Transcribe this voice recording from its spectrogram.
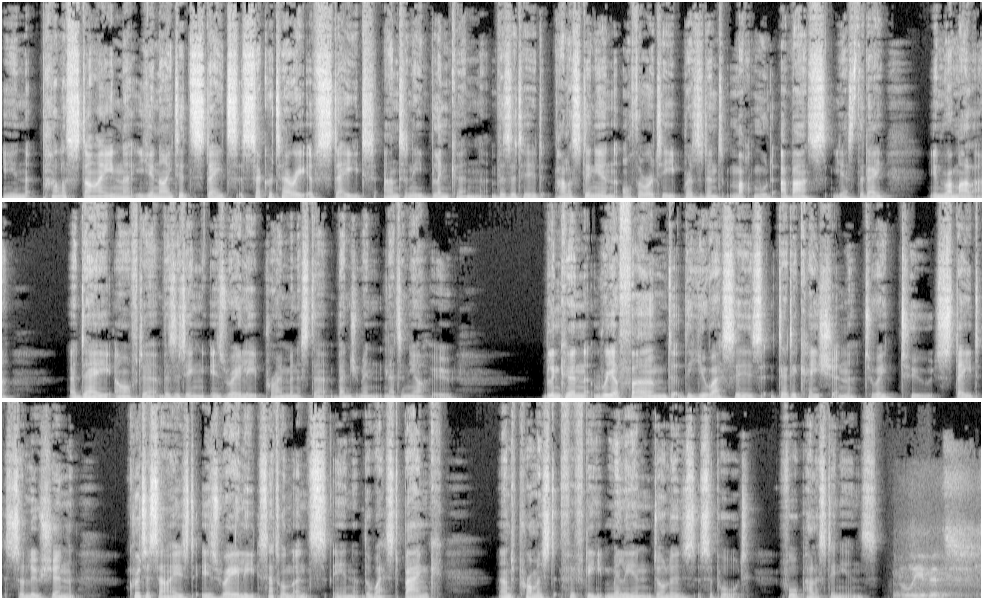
In Palestine, United States Secretary of State Antony Blinken visited Palestinian Authority President Mahmoud Abbas yesterday in Ramallah, a day after visiting Israeli Prime Minister Benjamin Netanyahu. Blinken reaffirmed the US's dedication to a two state solution, criticised Israeli settlements in the West Bank, and promised $50 million support for Palestinians. I believe it's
